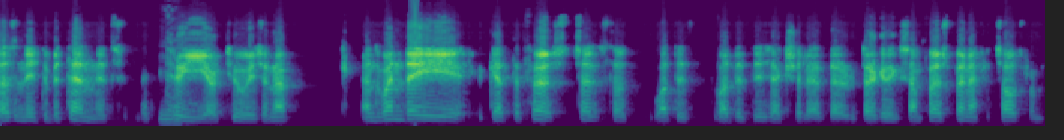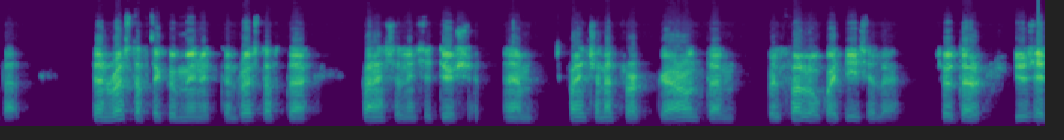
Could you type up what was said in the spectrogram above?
doesn't need to be ten. It's like Yeah. three or two is enough. And when they get the first sense of what it what it is actually, they're they're getting some first benefits out from that. Then rest of the community and rest of the financial institution, um, financial network around them will follow quite easily. So they're usually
